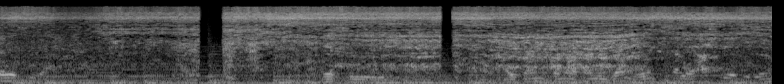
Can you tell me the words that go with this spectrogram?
Le decía que si ahí están como la están limpiando, deben quitarle ácido y deben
